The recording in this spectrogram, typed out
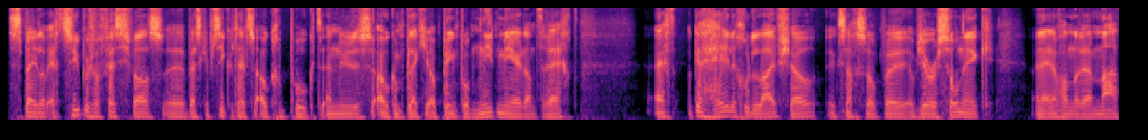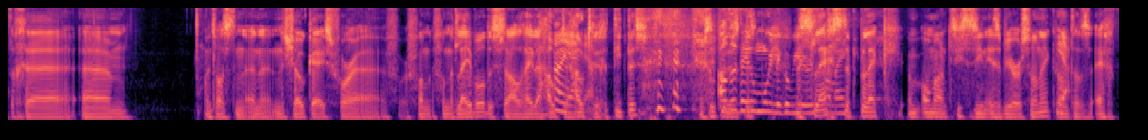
Ze spelen op echt super veel festivals. Eh Best Kept Secret heeft ze ook geboekt. En nu dus ook een plekje op Pinkpop. Niet meer dan terecht. Echt ook een hele goede live show. Ik zag ze op, eh, op Eurosonic. Een een of andere matige... ehm, het was een, een, een showcase voor, eh, voor, van, van het label. Dus het zijn al hele hout, Oh, ja, ja. houterige types. Altijd dus heel de- moeilijk op De Eurosonic. slechtste plek om, een artiest te zien is op Eurosonic. Want Ja. dat is echt,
